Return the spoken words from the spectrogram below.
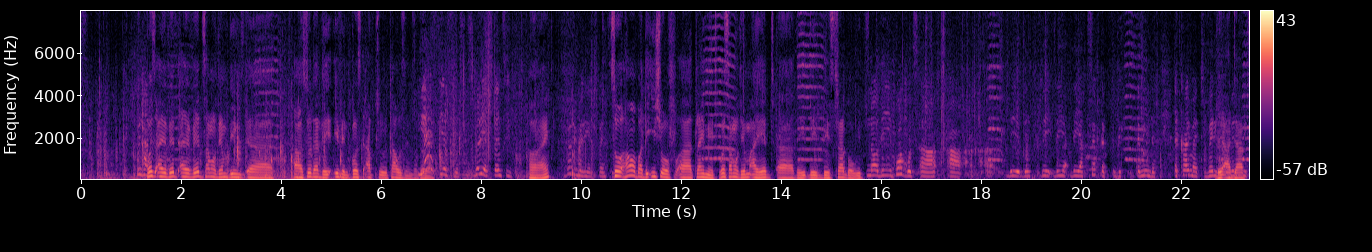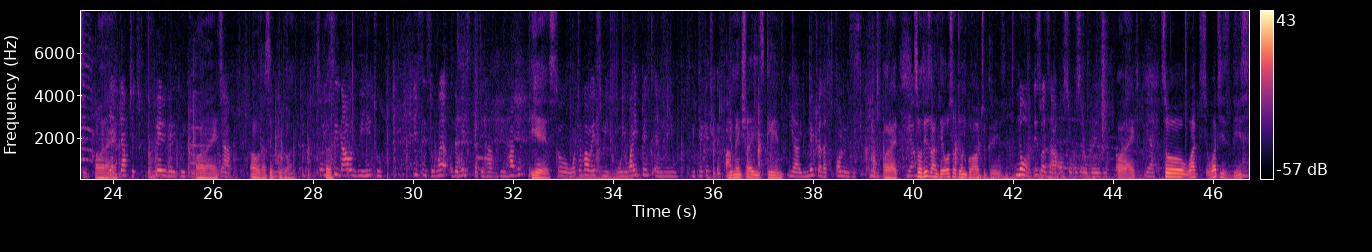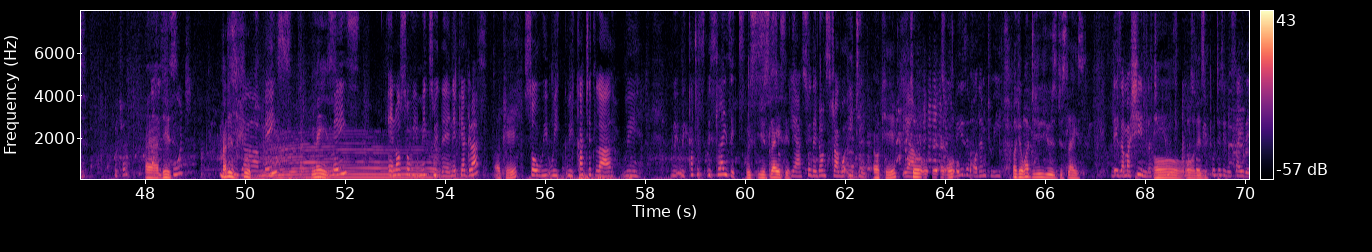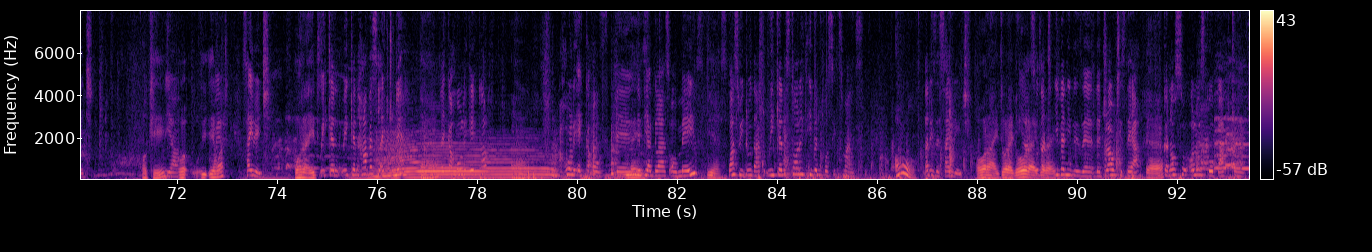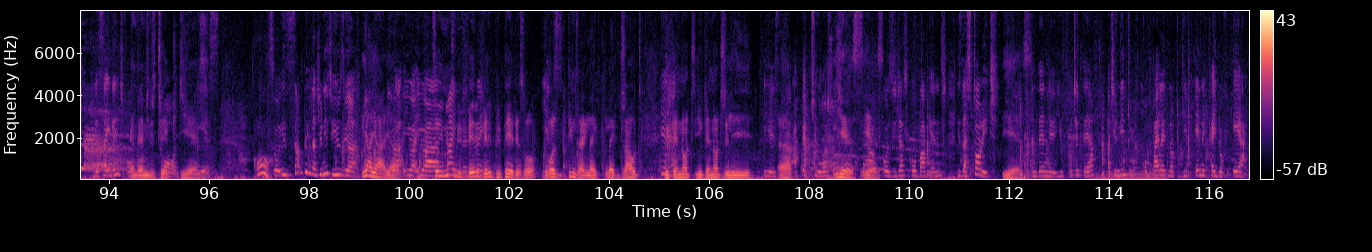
Because I have heard, I have heard some of them being uh, uh, so that they even cost up to thousands of dollars. Yes, yes, yes. It's very expensive. All right. Very, very expensive. So how about the issue of uh, climate? Because some of them I heard uh, they, they, they struggle with. No, the Boer goats, uh, uh, uh, they, they, they, they, they accept the, the, the, mean the, the climate very, They very adapt. quickly. All They adapt it very, very quickly. All right. Yeah. Oh, that's a good one. So you see now we need to, this is where the waste that we have been having. Yes. So whatever waste we, we wipe it and we, we take it to the farm. You make sure it's clean. yeah, you make sure that always is clean. All right. Yeah. So these ones they also don't go out to graze. No, these ones are also zero gravy. All right. Yeah. So what what is this? Which one? Uh, that is this. food. That is This fruit. Uh, maize, Maize. maize, and also we mix with the napier grass. Okay. So we, we, we cut it la we we, we cut it, we slice it. We you slice So- it. Yeah, so they don't struggle eating. Okay. Yeah. So, uh, So uh, oh, be easy for them to eat. okay, what do you use to slice? There's a machine that you Oh, use. And oh, there's we a- put it in the silage. Okay. Yeah. Where- what? Silage. All right. We can we can harvest like today, Uh, like a whole acre, uh, a whole acre of the. Napier glass or maize. yes. Once we do that, we can store it even for six months. Oh. That is the silage. All right. All right. All yeah, right. so that right. even if the, the drought is there, Yeah. you can also always go back to the silage And what then you take- stored. yes. Yes. Oh. So it's something that you need to use your Yeah. Yeah. Yeah. your your, your so you need to be very very prepared as well because things like like like drought you cannot you cannot really yes uh, affect you also. yes, Yeah, yes. Because you just go back and it's the storage. yes. And then uh, you put it there but you need to compile it not to give any kind of air.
